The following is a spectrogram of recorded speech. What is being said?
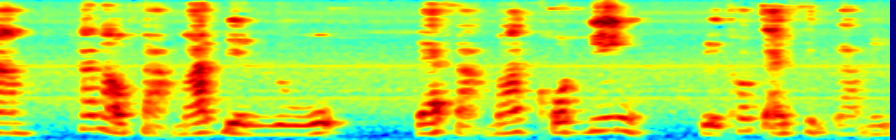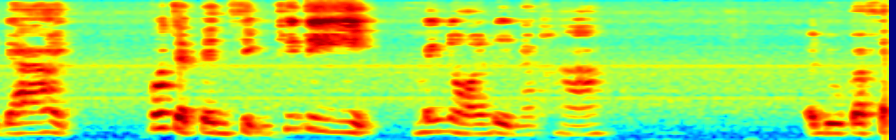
าม ถ้าเราสามารถเรียนรู้ และสามารถโคดดิ้งหรือเข้าใจสิ่งเหล่านี้ได้ ก็จะเป็นสิ่งที่ดีไม่น้อยเลยนะคะ มาดูกระแส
